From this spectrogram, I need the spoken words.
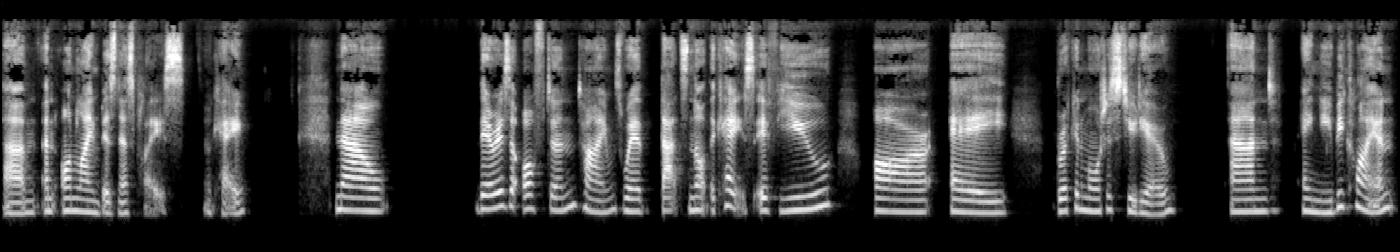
um, an online business place. Okay. Now, there is often times where that's not the case. If you are a brick and mortar studio and a newbie client,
